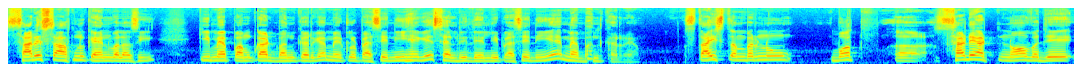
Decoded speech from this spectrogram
ਸਾਰੇ ਸਟਾਫ ਨੂੰ ਕਹਿਣ ਵਾਲਾ ਸੀ ਕਿ ਮੈਂ ਪੰਪ ਕਾਰਡ ਬੰਦ ਕਰ ਗਿਆ, ਮੇਰੇ ਕੋਲ ਪੈਸੇ ਨਹੀਂ ਹੈਗੇ, ਸੈਲਰੀ ਦੇਣ ਲਈ ਪੈਸੇ ਨਹੀਂ ਹੈ, ਮੈਂ ਬੰਦ ਕਰ ਰਿਹਾ। 27 ਸਤੰਬਰ ਨੂੰ ਬਹੁਤ 8:30 9 ਵਜੇ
